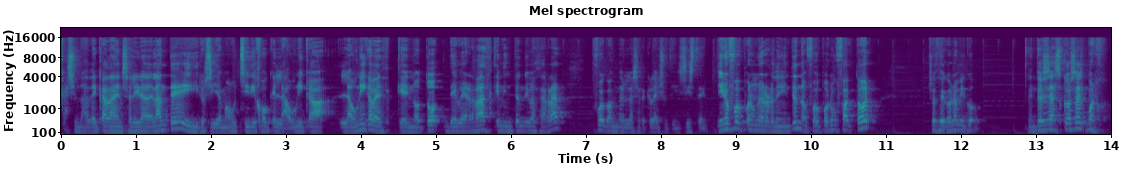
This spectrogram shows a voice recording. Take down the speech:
casi una década en salir adelante. Y Hiroshi Yamauchi dijo que la única, la única vez que notó de verdad que Nintendo iba a cerrar fue cuando el Laser Clay Shooting System. Y no fue por un error de Nintendo, fue por un factor socioeconómico entonces esas cosas, bueno,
